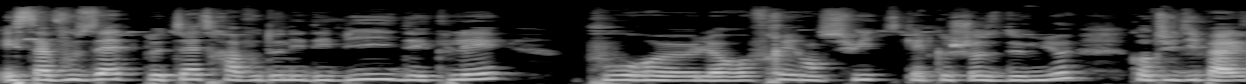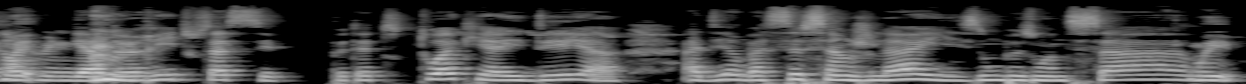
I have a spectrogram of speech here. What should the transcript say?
et ça vous aide peut-être à vous donner des billes, des clés pour euh, leur offrir ensuite quelque chose de mieux. Quand tu dis par exemple une garderie, tout ça, c'est peut-être toi qui as aidé à, à dire bah ce singe là ils ont besoin de ça. Oui.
